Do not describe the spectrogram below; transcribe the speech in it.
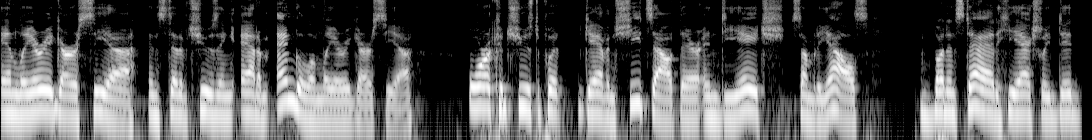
and Leury Garcia instead of choosing Adam Engel and Leury Garcia, or could choose to put Gavin Sheets out there and DH somebody else. But instead, he actually did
